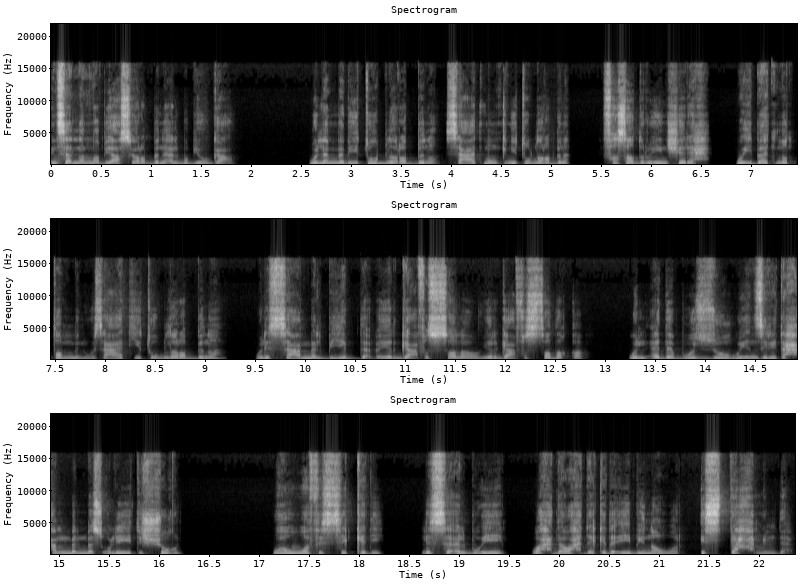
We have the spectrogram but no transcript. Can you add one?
إنسان لما بيعصي ربنا قلبه بيوجعه ولما بيتوب لربنا ساعات ممكن يتوب لربنا فصدره ينشرح ويبات مطمن وساعات يتوب لربنا ولسه عمال بيبدأ بيرجع في الصلاة ويرجع في الصدقة والأدب والذوق وينزل يتحمل مسؤولية الشغل. وهو في السكة دي لسه قلبه إيه؟ واحدة واحدة كده إيه بينور. استحمل ده.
